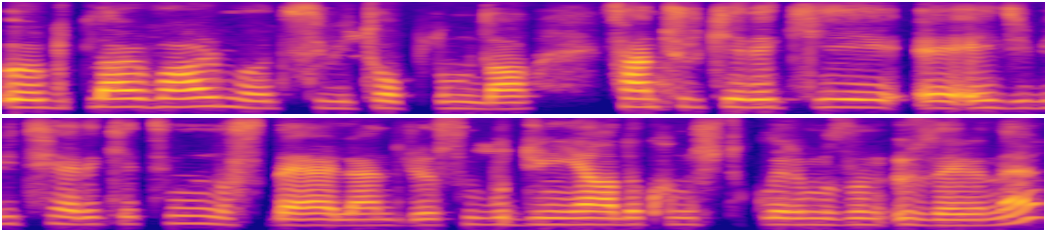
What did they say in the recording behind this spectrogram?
örgütler var mı sivil toplumda? Sen Türkiye'deki e, LGBT hareketini nasıl değerlendiriyorsun bu dünyada konuştuklarımızın üzerine?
